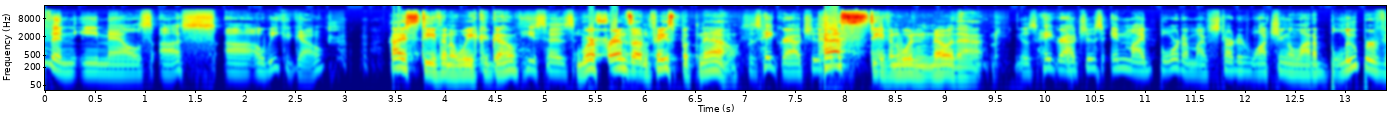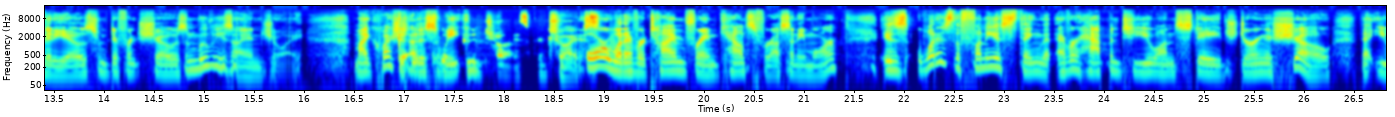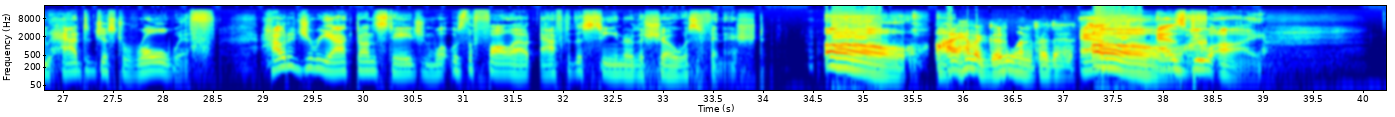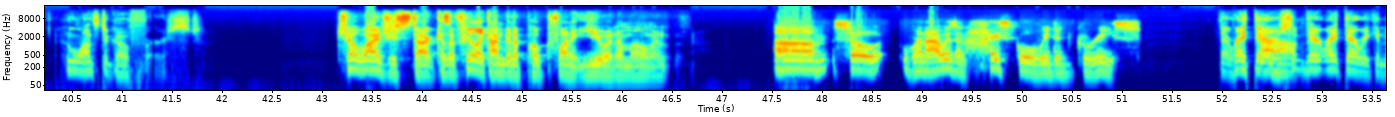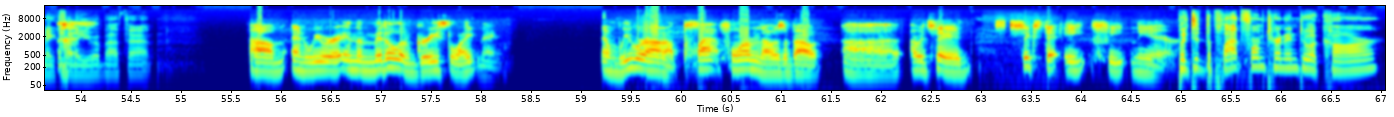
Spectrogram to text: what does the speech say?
Steven emails us uh, a week ago. Hi, Stephen. A week ago, He says, we're friends on Facebook now. he says Hey, Grouches. Past Stephen wouldn't know that. He goes, Hey, Grouches. In my boredom, I've started watching a lot of blooper videos from different shows and movies I enjoy. My question Good- this week Good choice. Good choice. or whatever time frame counts for us anymore is what is the funniest thing that ever happened to you on stage during a show that you had to just roll with how did you react on stage and what was the fallout after the scene or the show was finished oh, I have a good one for this. as, oh, as do i who wants to go first Joe. Why don't you start? Because I feel like I'm gonna poke fun at you in a moment. Um, so when I was in high school, we did Grease. that right there Um, some, there right there we can make fun of you about that Um, and we were in the middle of Grease Lightning. And we were on a platform that was about, uh, I would say, six to eight feet in the air. but did the platform turn into a car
